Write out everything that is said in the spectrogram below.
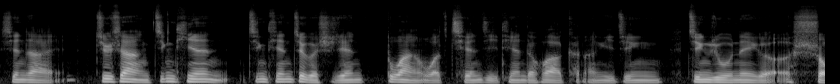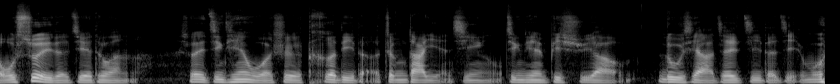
现在就像今天今天这个时间。段，我前几天的话，可能已经进入那个熟睡的阶段了，所以今天我是特地的睁大眼睛，今天必须要录下这一期的节目，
